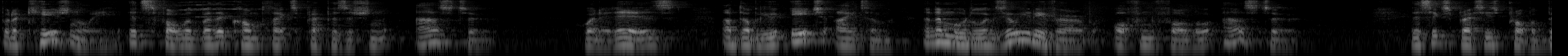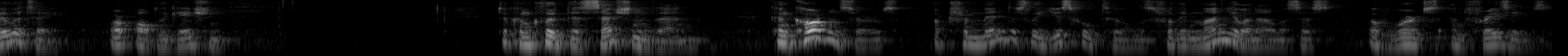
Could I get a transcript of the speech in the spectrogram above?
but occasionally, it's followed by the complex preposition as to. When it is, a WH item and a modal auxiliary verb often follow as to. This expresses probability or obligation. To conclude this session then, concordancers are tremendously useful tools for the manual analysis of words and phrases.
